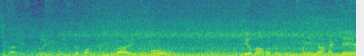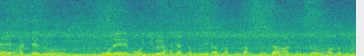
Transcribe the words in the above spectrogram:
상당에서도 이거 진짜 막 큰날 이거 위험하거든요. 상당 할 때, 할 때도 오래 뭐 일을 하셨던 분이라도 항상 긴장하면서 하거든요.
